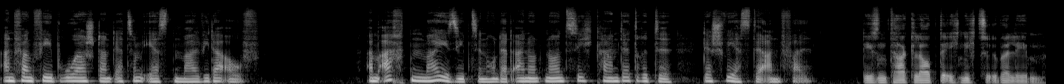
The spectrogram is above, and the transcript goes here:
Anfang Februar stand er zum ersten Mal wieder auf. Am 8. Mai 1791 kam der dritte, der schwerste Anfall. Diesen Tag glaubte ich nicht zu überleben.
